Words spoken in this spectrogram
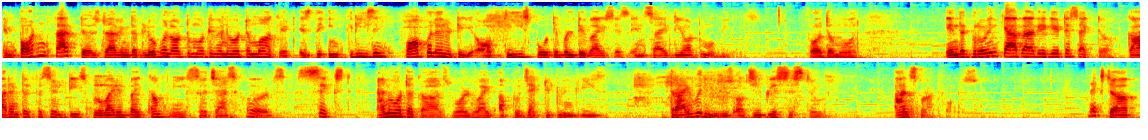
Important factors driving the global automotive inverter market is the increasing popularity of these portable devices inside the automobiles. Furthermore, in the growing cab aggregator sector, car rental facilities provided by companies such as Hertz, Sixt, and Motorcars worldwide are projected to increase driver use of GPS system and smartphones. Next up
